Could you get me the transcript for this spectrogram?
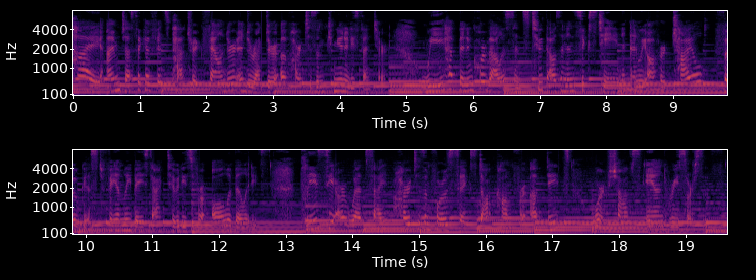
Hi, I'm Jessica Fitzpatrick, founder and director of Heartism Community Center. We have been in Corvallis since 2016 and we offer child focused, family based activities for all abilities. Please see our website, heartism406.com, for updates, workshops, and resources.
